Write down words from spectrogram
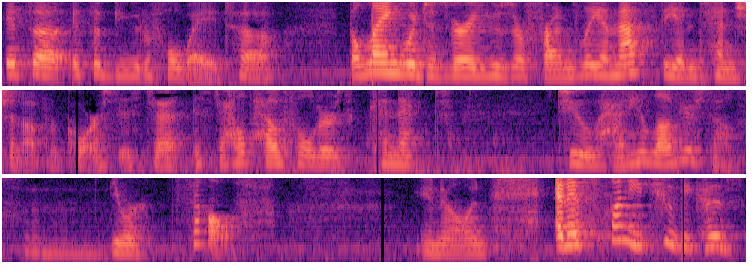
it's a it's a beautiful way to. The language is very user friendly, and that's the intention of the course is to is to help householders connect to how do you love yourself, mm-hmm. yourself you know and and it's funny too because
